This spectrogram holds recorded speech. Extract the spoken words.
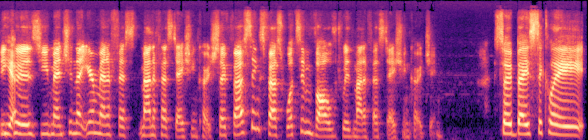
Because yeah. you mentioned that you're a manifest manifestation coach. So first things first, what's involved with manifestation coaching? So basically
